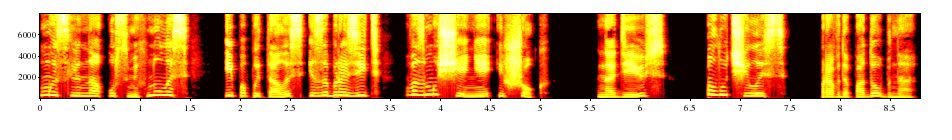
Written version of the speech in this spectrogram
Мысленно усмехнулась и попыталась изобразить возмущение и шок. Надеюсь, получилось правдоподобно.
